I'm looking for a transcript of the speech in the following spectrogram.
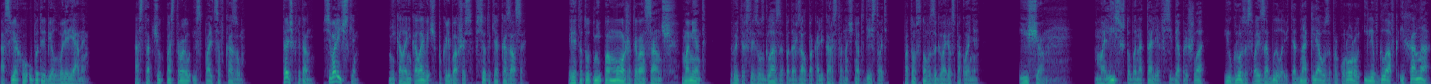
а сверху употребил валерианы. Остапчук построил из пальцев козу. — Товарищ капитан, символически. Николай Николаевич, поколебавшись, все-таки отказался. — Это тут не поможет, Иван Саныч. Момент. Вытер слезу с глаза, подождал, пока лекарство начнет действовать, потом снова заговорил спокойнее. — И еще. Молись, чтобы Наталья в себя пришла и угрозы свои забыла, ведь одна кляуза прокурору или в главк, и хана.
